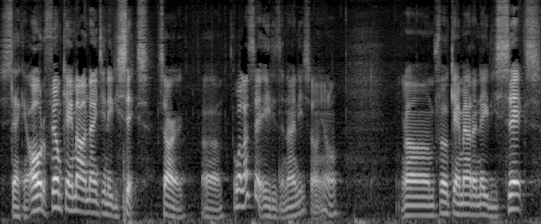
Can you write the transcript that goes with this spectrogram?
second. Oh, the film came out in 1986. Sorry. Uh, well, I said 80s and 90s, so you know. Um, film came out in 86.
